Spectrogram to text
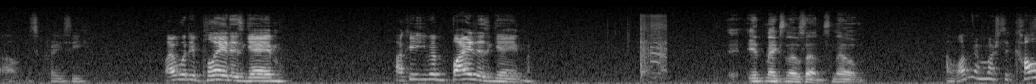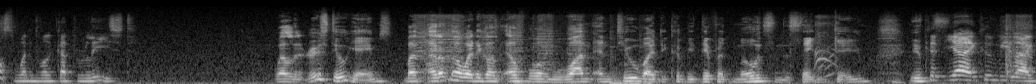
Oh, it's crazy. Why would he play this game? How can you even buy this game? It makes no sense. No. I wonder how much it cost when it was- got released. Well, there is two games, but I don't know why they called Elf 1 and 2, why there could be different modes in the same game. Could, yeah, it could be like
